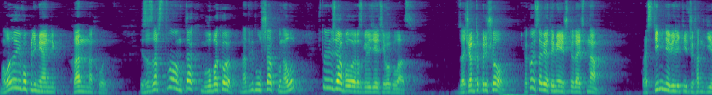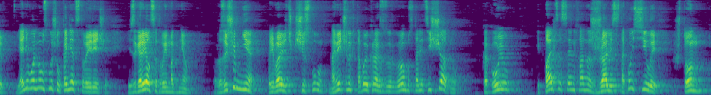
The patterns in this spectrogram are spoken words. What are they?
молодой его племянник хан Нахой. Из озорства он так глубоко надвинул шапку на лоб, что нельзя было разглядеть его глаз. «Зачем ты пришел? Какой совет имеешь ты дать нам?» «Прости меня, великий Джихангир, я невольно услышал конец твоей речи и загорелся твоим огнем. Разреши мне прибавить к числу намеченных тобой к разгрому столиц еще одну. Какую?» И пальцы Сейнхана сжались с такой силой, что он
